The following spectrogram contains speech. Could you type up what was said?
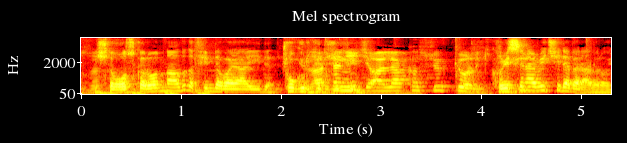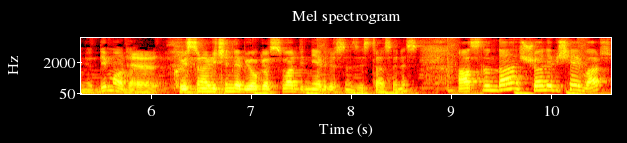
zaten. İşte Oscar onun aldı da film de bayağı iyiydi. Çok ürkütücü Zaten film. hiç alakası yok ki oradaki. Christina Ricci ile beraber oynuyordu değil mi orada? Evet. Christina Ricci'nin de biyografisi var dinleyebilirsiniz isterseniz. Aslında şöyle bir şey var.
